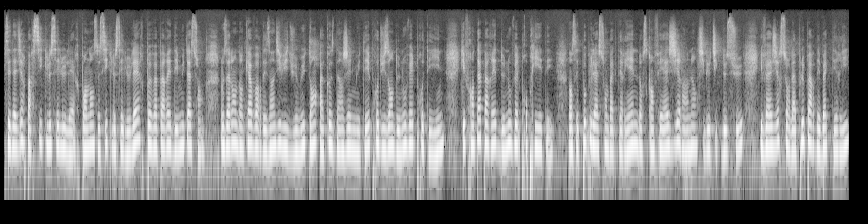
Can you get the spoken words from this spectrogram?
c'est-à-dire par cycle cellulaire. Pendant ce cycle cellulaire peuvent apparaître des mutations. Nous allons donc avoir des individus mutants à cause d'un gène muté produisant de nouvelles protéines qui feront apparaître de nouvelles propriétés. Dans cette population bactérienne, lorsqu'on fait agir un antibiotique dessus, il va agir sur la plupart des bactéries,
